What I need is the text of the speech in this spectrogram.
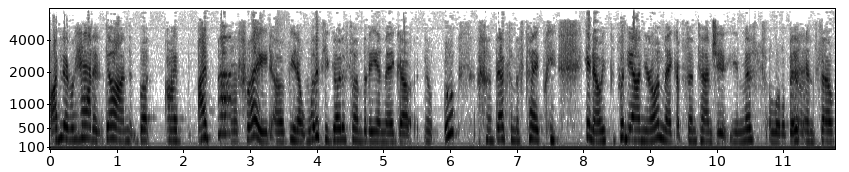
I've never had it done, but I I'm afraid of, you know, what if you go to somebody and they go, "Oops, that's a mistake." you know, if you put down your own makeup, sometimes you you miss a little bit, and so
